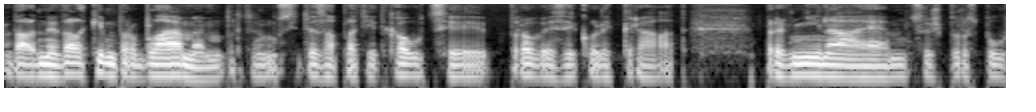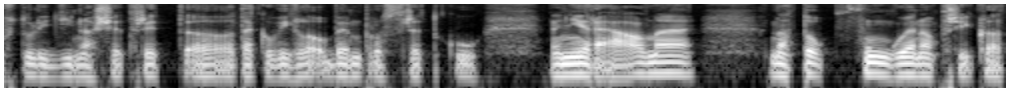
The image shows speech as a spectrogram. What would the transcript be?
velmi velkým problémem, protože musíte zaplatit kauci, provizi kolikrát, první nájem, což pro spoustu lidí našetřit uh, takovýhle objem prostředků není reálné. Na to funguje například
